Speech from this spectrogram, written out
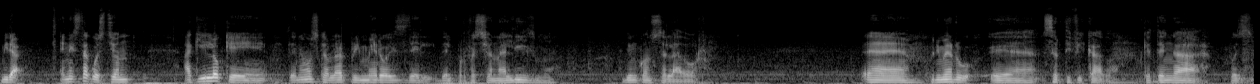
Mira, en esta cuestión, aquí lo que tenemos que hablar primero es del, del profesionalismo de un constelador. Eh, primero, eh, certificado, que tenga pues,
